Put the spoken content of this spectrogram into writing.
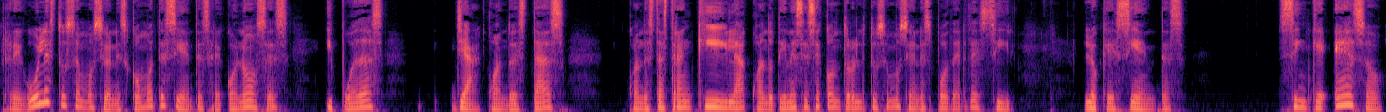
regules tus emociones, cómo te sientes, reconoces y puedas ya cuando estás cuando estás tranquila, cuando tienes ese control de tus emociones, poder decir lo que sientes sin que eso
